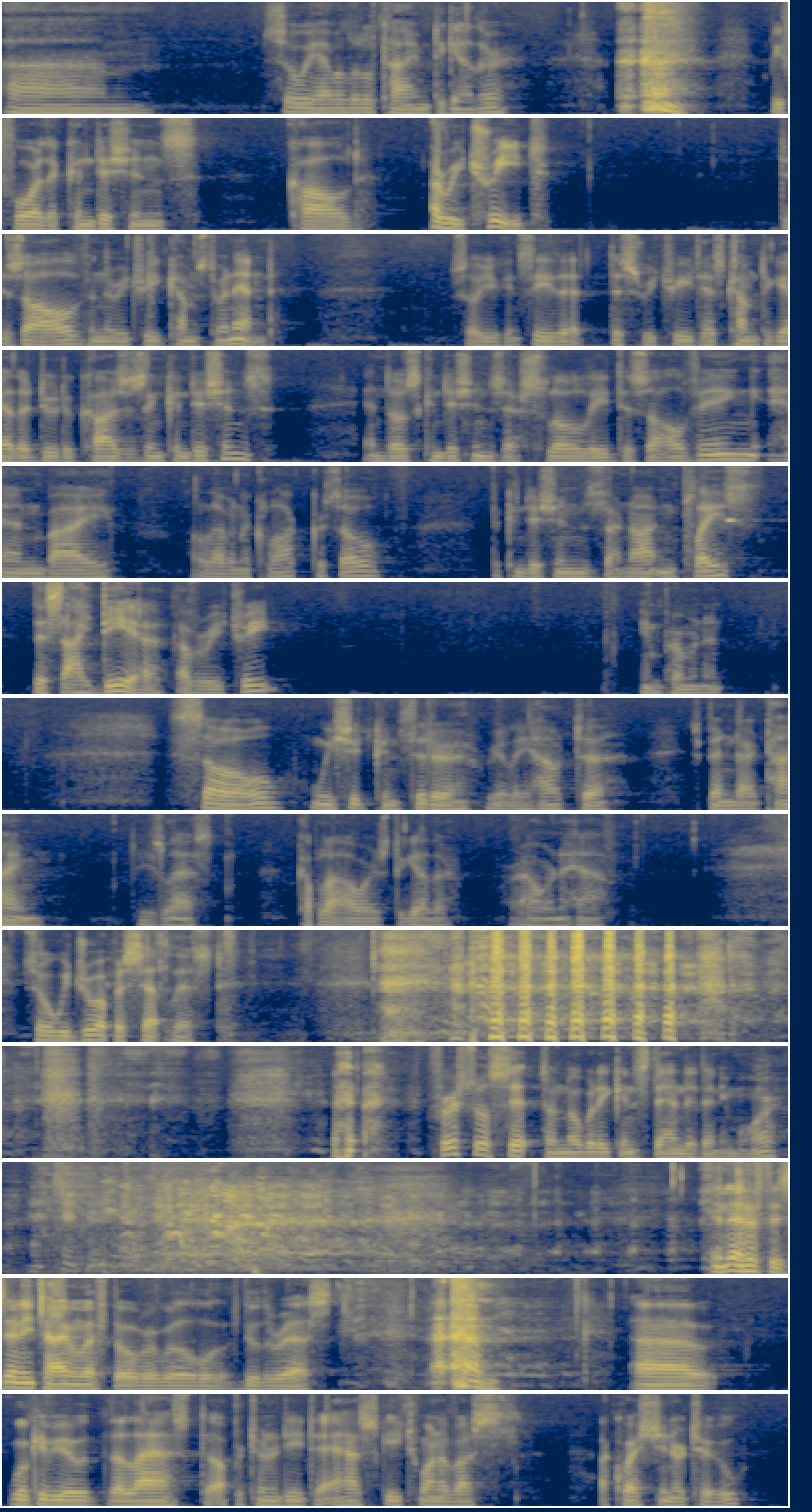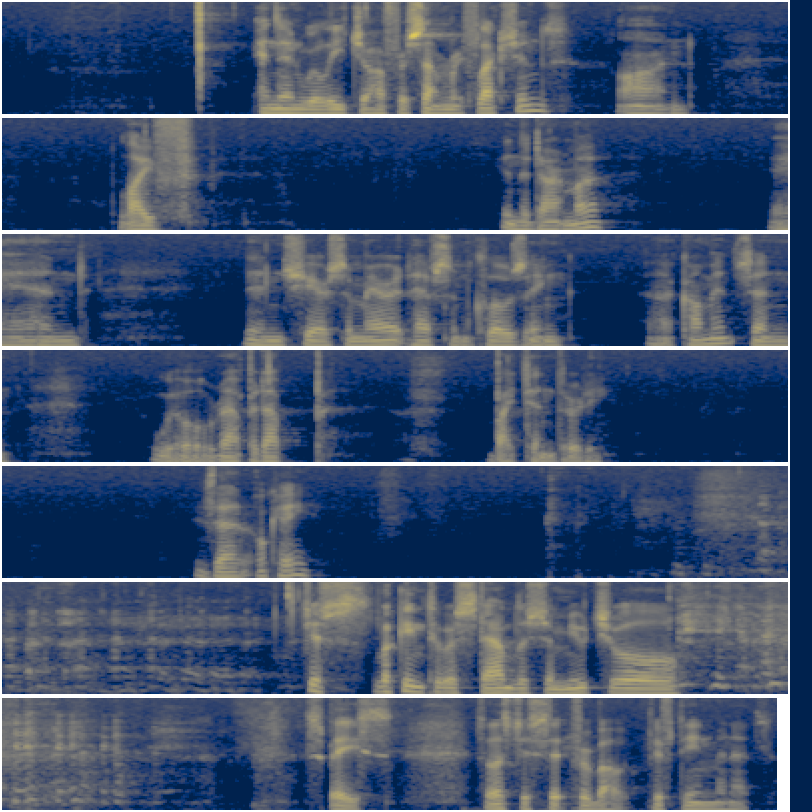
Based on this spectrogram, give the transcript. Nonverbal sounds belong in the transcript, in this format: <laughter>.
Um, so we have a little time together <coughs> before the conditions called a retreat dissolve and the retreat comes to an end. So you can see that this retreat has come together due to causes and conditions, and those conditions are slowly dissolving, and by 11 o'clock or so, the conditions are not in place. This idea of a retreat, impermanent. So we should consider really how to spend our time these last couple of hours together, or hour and a half. So we drew up a set list. <laughs> First, we'll sit so nobody can stand it anymore. and then, if there's any time left over, we'll, we'll do the rest. <clears throat> uh, we'll give you the last opportunity to ask each one of us a question or two, and then we'll each offer some reflections on life in the Dharma, and then share some merit, have some closing uh, comments, and we'll wrap it up by 10:30. Is that okay? Just looking to establish a mutual <laughs> space. So let's just sit for about 15 minutes.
